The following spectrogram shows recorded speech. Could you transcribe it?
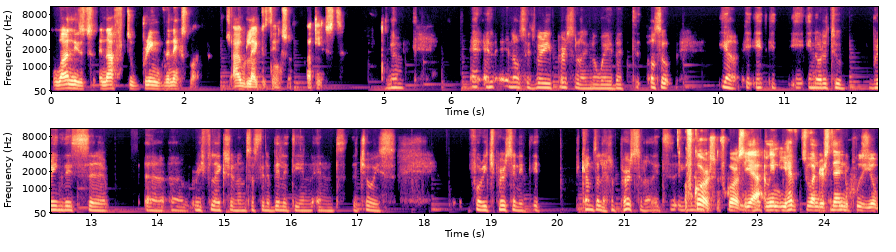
one is enough to bring the next one. I would like to think so, at least. Yeah. And, and also it's very personal in a way that also, yeah, it, it, it in order to bring this uh, uh, uh, reflection on sustainability and, and the choice, for each person it, it becomes a little personal. It's of know, course of course. Yeah. I mean you have to understand who's your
